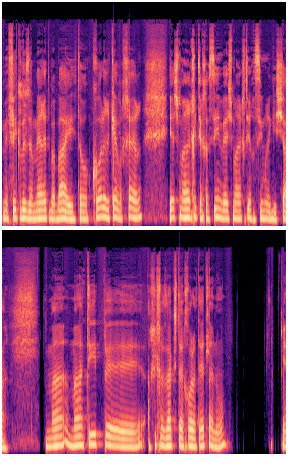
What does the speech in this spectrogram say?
מפיק וזמרת בבית או כל הרכב אחר יש מערכת יחסים ויש מערכת יחסים רגישה. מה מה הטיפ אה, הכי חזק שאתה יכול לתת לנו אה,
